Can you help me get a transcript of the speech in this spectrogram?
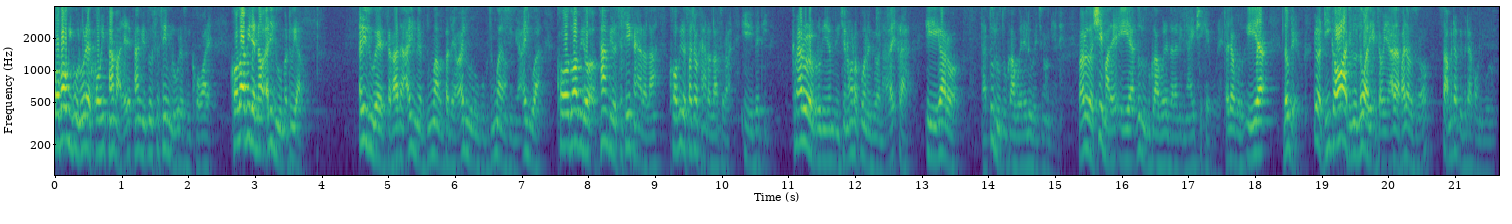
ပေါ်ပေါက်ပြီးမို့လို့တဲ့ခေါ်ပြီးဖမ်းပါတယ်ဖမ်းပြီးသူစစ်စစ်မလို့တဲ့ဆိုပြီးခေါ်ရတယ်ခေါ်သွားပြီးတဲ့နောက်အဲ့ဒီလူကိုမတွေ့ရဘူး အဲ့ဒီလူရဲ့စကားတန်အဲ့ဒီလူနဲ့ဘယ်သူမှမပတ်သက်ဘူးအဲ့ဒီလူကိုဘယ်သူမှမသိဘူးအဲ့ဒီလူကခေါ်သွားပြီးတော့ဖမ်းပြီးတော့စစ်စစ်ခံရတာလားခေါ်ပြီးတော့ဆောက်ချောက်ခံရတာလားဆိုတာအေးပဲသိခင်ဗျားတို့တော့ဘယ်လိုမြင်မသိကျွန်တော်တော့ပွင့်နေပြောတာအဲ့အဲ့ဒါအေးကတော့ဒါသူ့လူသူကာကွယ်တယ်လို့ပဲကျွန်တော်မြင်တယ်ဘာလို့လဲဆိုတော့ရှေ့မှာလည်းအေးကသူ့လူသူကာကွယ်တဲ့ဇာတ်တွေအများကြီးဖြစ်ခဲ့ပုံတယ်ဒါကြောင့်မလို့အေးကလုတ်တယ်ပြီးတော့ဒီကောင်ကဒီလိုလောက်ရတဲ့အကြောင်းရအဲ့ဒါဘာကြောင့်လဲဆိုတော့စာမတက်ပေမတက်ကောင်နေမို့လို့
